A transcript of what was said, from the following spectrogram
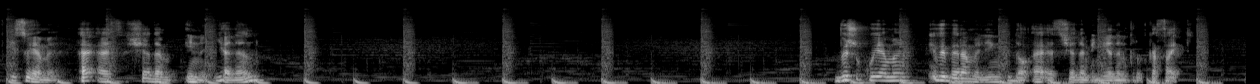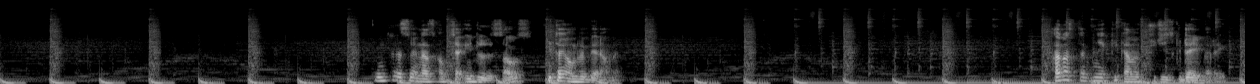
Wpisujemy ES7IN1 Wyszukujemy i wybieramy link do es7in1.site. Interesuje nas opcja Idle Source i to ją wybieramy. A następnie klikamy w przycisk Jailbreak.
